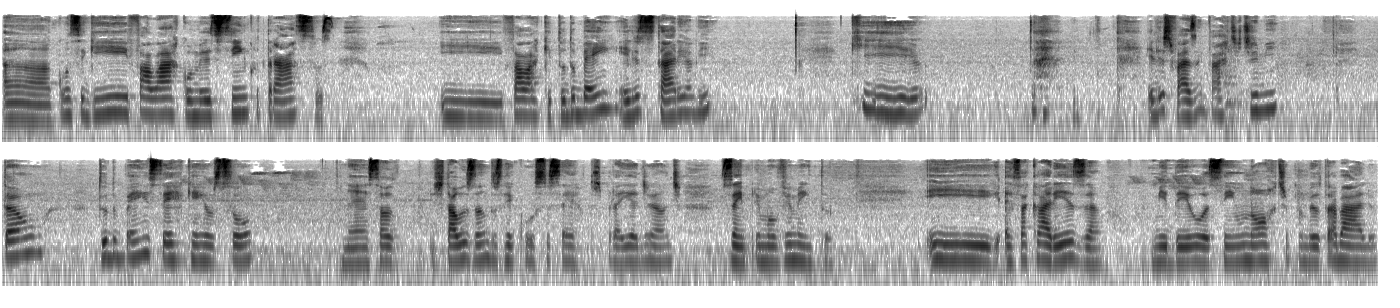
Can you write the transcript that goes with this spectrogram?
Uh, consegui falar com meus cinco traços e falar que tudo bem eles estarem ali, que eles fazem parte de mim. Então, tudo bem ser quem eu sou né? Só estar usando os recursos certos para ir adiante, sempre em movimento. E essa clareza me deu assim um norte para o meu trabalho.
